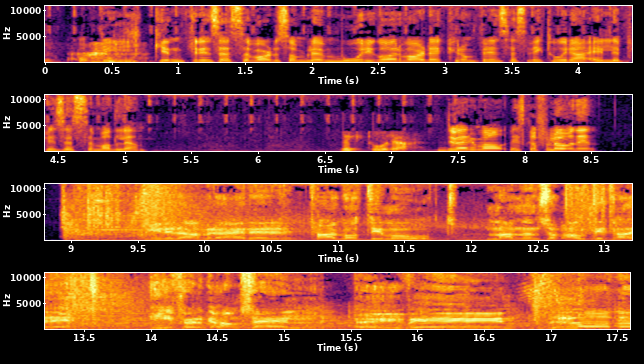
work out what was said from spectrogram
Uh, Og hvilken prinsesse var det som ble mor i går? Var det kronprinsesse Victoria eller prinsesse Madeleine? Victoria. Du er i mål, vi skal få loven inn. Mine damer og herrer, ta godt imot mannen som alltid tar rett. Ifølge ham selv Øyvind Love!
